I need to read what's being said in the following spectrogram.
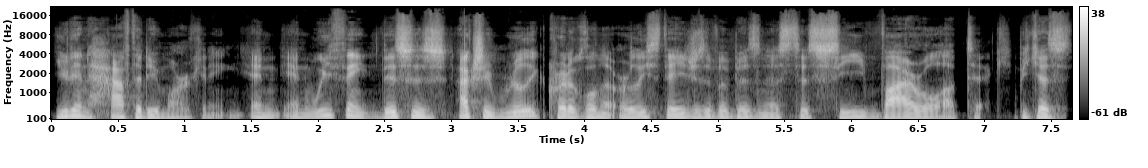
you didn't have to do marketing. And and we think this is actually really critical in the early stages of a business to see viral uptick because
